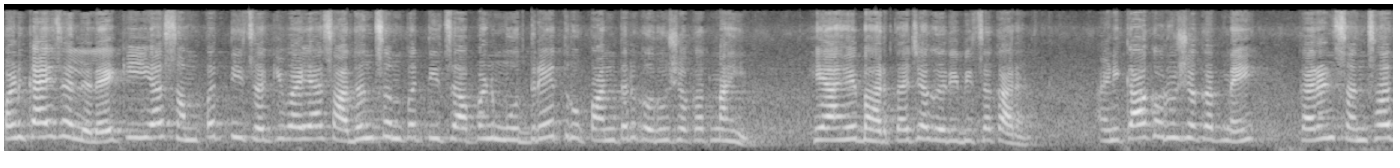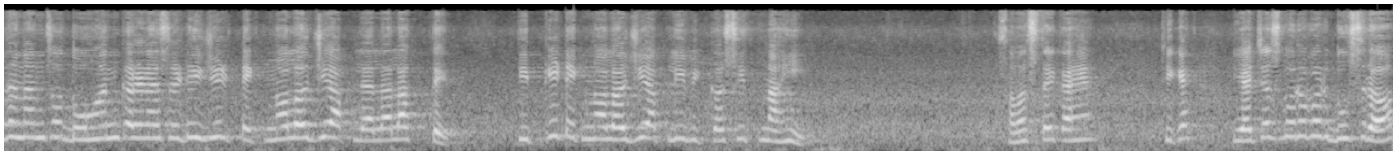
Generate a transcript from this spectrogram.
पण काय झालेलं आहे की या संपत्तीचं किंवा या साधन संपत्तीचं आपण मुद्रेत रूपांतर करू शकत नाही. हे आहे भारताच्या गरिबीचं कारण. आणि का करू शकत नाही? कारण संसाधनांचं दोहन करण्यासाठी जी टेक्नॉलॉजी आपल्याला लागते तितकी टेक्नॉलॉजी आपली विकसित नाही. समजते काय ठीक आहे? याच्याचबरोबर दुसरं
